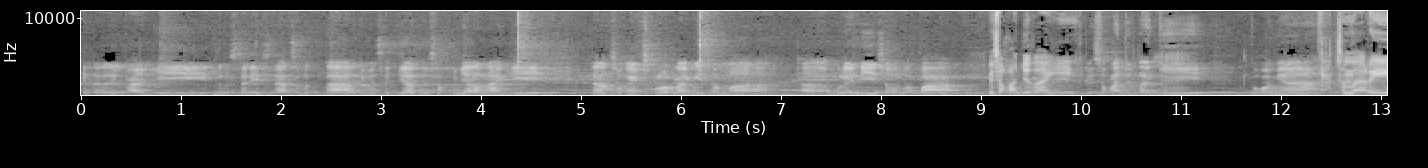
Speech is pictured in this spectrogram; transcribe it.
kita dari pagi, terus tadi istirahat sebentar, cuma sejam, terus langsung jalan lagi. Kita langsung explore lagi sama eh, Bu Leni, sama Bapak. besok lanjut lagi Besok lanjut lagi. Pokoknya sembari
